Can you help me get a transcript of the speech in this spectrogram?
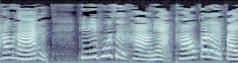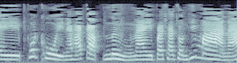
เท่านั้น ทีนี้ผู้สื่อข่าวเนี่ยเขาก็เลยไปพูดคุยนะคะกับหนึ่งในประชาชนที่มานะ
